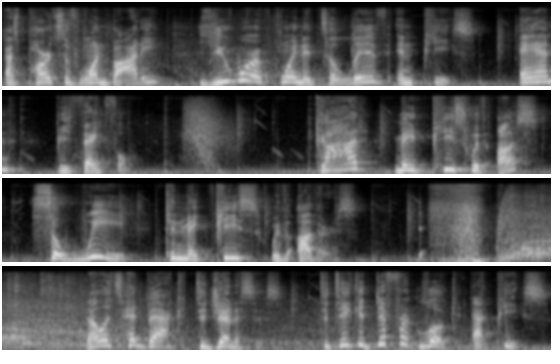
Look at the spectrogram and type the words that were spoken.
As parts of one body, you were appointed to live in peace and be thankful. God made peace with us so we can make peace with others. Now let's head back to Genesis to take a different look at peace.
